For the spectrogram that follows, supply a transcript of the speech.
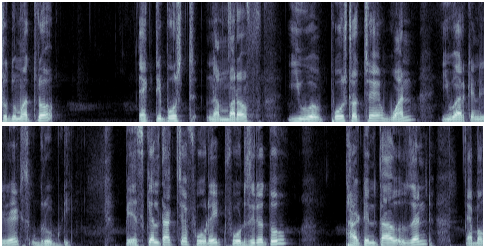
শুধুমাত্র একটি post number of you post হচ্ছে one UR candidates group D. Pay scale থাকছে four eight four zero two thirteen thousand এবং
